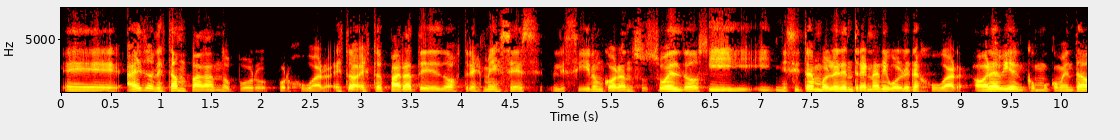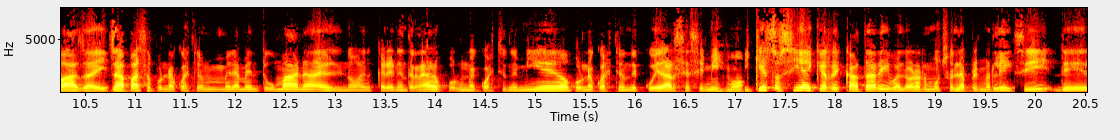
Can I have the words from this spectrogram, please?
eh, a ellos le están pagando por, por jugar. Esto, esto es parate de dos, tres meses, les siguieron cobrando sus sueldos y, y necesitan volver a entrenar y volver a jugar. Ahora bien, como comentaba Ajay, ya pasa por una cuestión meramente humana el no querer entrenar por una cuestión de miedo, por una cuestión de cuidado cuidarse a sí mismo y que eso sí hay que rescatar y valorar mucho en la Premier League, ¿sí? De,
